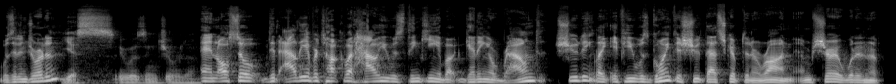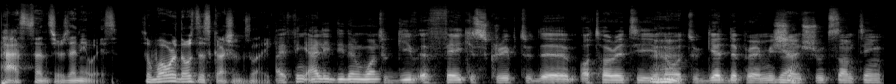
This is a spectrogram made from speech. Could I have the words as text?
was it in Jordan? yes, it was in Jordan. And also, did Ali ever talk about how he was thinking about getting around shooting? Like, if he was going to shoot that script in Iran, I'm sure it wouldn't have passed censors, anyways. So, what were those discussions like? I think Ali didn't want to give a fake script to the authority, you mm-hmm. know, to get the permission, Yeah. shoot something.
